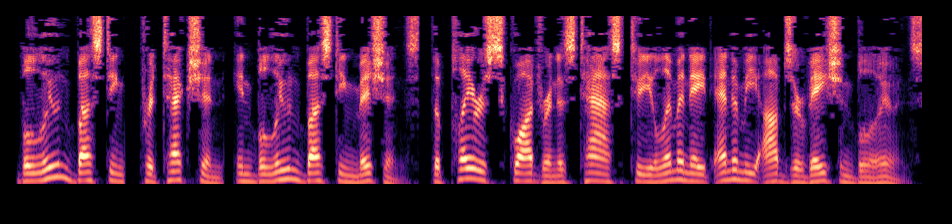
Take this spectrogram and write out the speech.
Balloon busting – Protection – In balloon busting missions, the player's squadron is tasked to eliminate enemy observation balloons.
